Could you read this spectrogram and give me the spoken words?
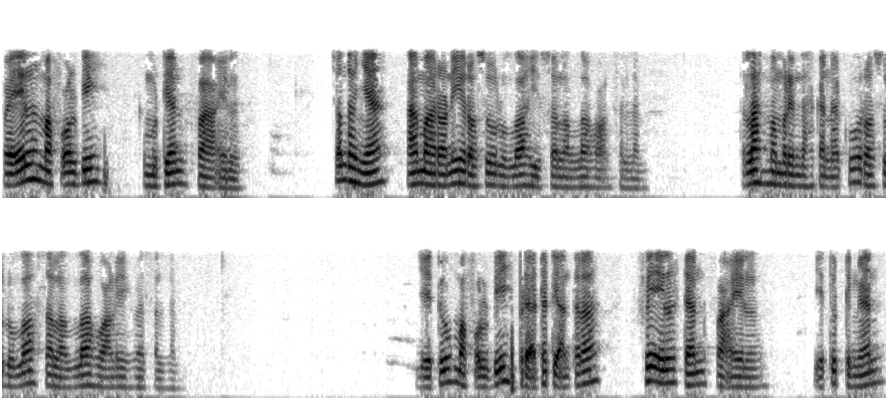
fa'il maf'ul bih, kemudian fa'il. Contohnya, amaroni Rasulullah sallallahu alaihi wasallam. Telah memerintahkan aku Rasulullah sallallahu alaihi wasallam. Yaitu maf'ul bih berada di antara fi'il dan fa'il, yaitu dengan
